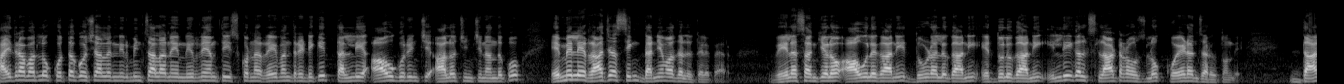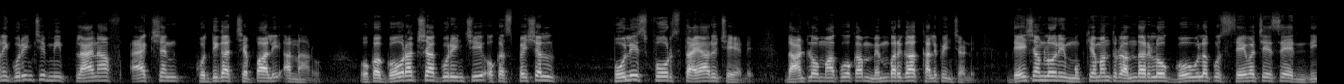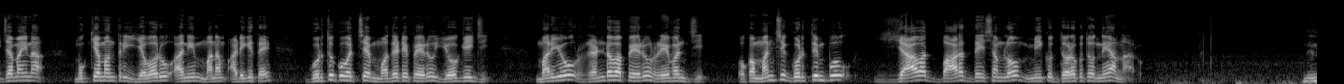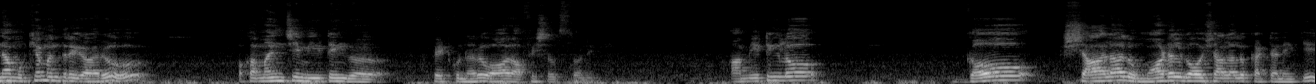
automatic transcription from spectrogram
హైదరాబాద్లో కొత్త గోశాలను నిర్మించాలనే నిర్ణయం తీసుకున్న రేవంత్ రెడ్డికి తల్లి ఆవు గురించి ఆలోచించినందుకు ఎమ్మెల్యే రాజా సింగ్ ధన్యవాదాలు తెలిపారు. వేల సంఖ్యలో ఆవులు కానీ దూడలు కానీ ఎద్దులు కానీ ఇల్లీగల్ స్లాటర్ హౌస్లో కోయడం జరుగుతుంది. దాని గురించి మీ ప్లాన్ ఆఫ్ యాక్షన్ కొద్దిగా చెప్పాలి అన్నారు. ఒక గోరక్ష గురించి ఒక స్పెషల్ పోలీస్ ఫోర్స్ తయారు చేయండి. దాంట్లో మాకు ఒక మెంబర్గా కల్పించండి. దేశంలోని ముఖ్యమంత్రులు అందరిలో గోవులకు సేవ చేసే నిజమైన ముఖ్యమంత్రి ఎవరు అని మనం అడిగితే గుర్తుకు వచ్చే మొదటి పేరు యోగీజీ. మరియు రెండవ పేరు రేవంత్ జీ ఒక మంచి గుర్తింపు యావత్ భారతదేశంలో మీకు దొరుకుతుంది అన్నారు. నిన్న ముఖ్యమంత్రి గారు ఒక మంచి మీటింగ్ పెట్టుకున్నారు ఆల్ ఆఫీషియల్స్తోని ఆ మీటింగ్లో గౌశాలలు మోడల్ గౌశాలలు కట్టడానికి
